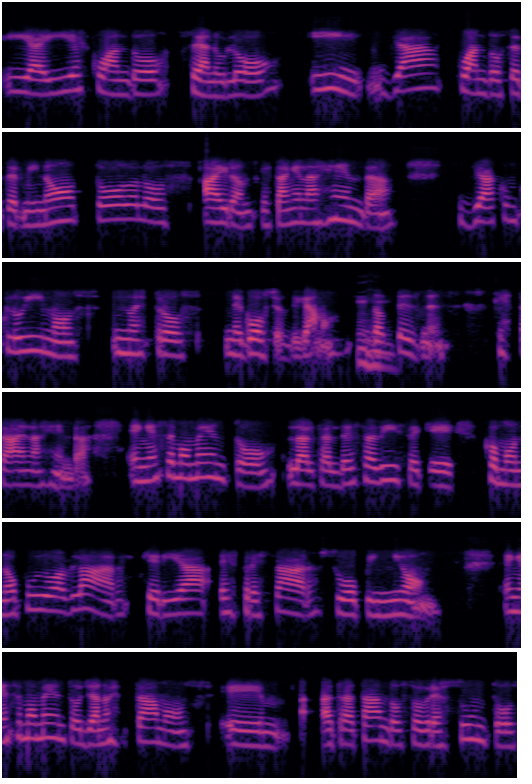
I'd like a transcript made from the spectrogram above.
y ahí es cuando se anuló y ya cuando se terminó todos los items que están en la agenda, ya concluimos nuestros negocios, digamos, the business que está en la agenda. En ese momento, la alcaldesa dice que como no pudo hablar, quería expresar su opinión. En ese momento ya no estamos eh, tratando sobre asuntos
